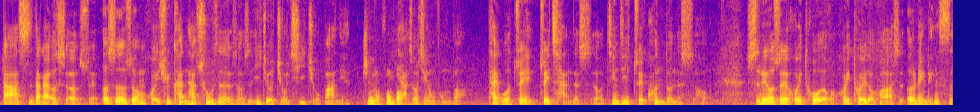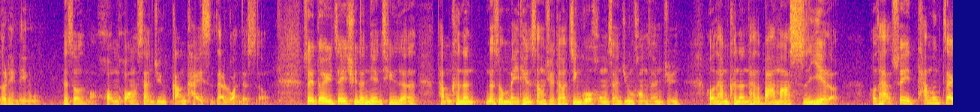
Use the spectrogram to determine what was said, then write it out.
大四大概二十二岁，二十二岁我们回去看他出生的时候是一九九七九八年。金融风暴，亚洲金融风暴，泰国最最惨的时候，经济最困顿的时候，十六岁回拖的回推的话是二零零四二零零五，那时候什么红黄三军刚开始在乱的时候，所以对于这一群的年轻人，他们可能那时候每天上学都要经过红三军黄三军。哦，他们可能他的爸妈失业了，哦，他所以他们在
